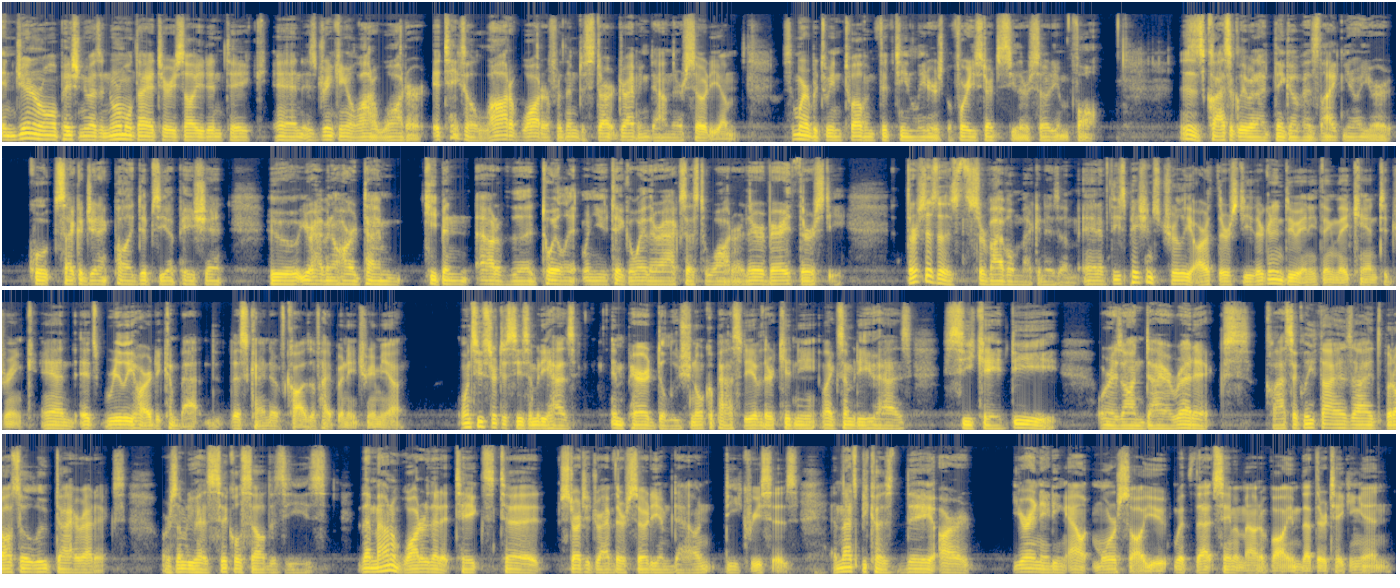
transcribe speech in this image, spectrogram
in general, a patient who has a normal dietary solute intake and is drinking a lot of water, it takes a lot of water for them to start driving down their sodium. Somewhere between 12 and 15 liters before you start to see their sodium fall. This is classically what I think of as like, you know, your quote psychogenic polydipsia patient who you're having a hard time keeping out of the toilet when you take away their access to water. They're very thirsty. Thirst is a survival mechanism. And if these patients truly are thirsty, they're going to do anything they can to drink. And it's really hard to combat this kind of cause of hyponatremia. Once you start to see somebody has impaired dilutional capacity of their kidney, like somebody who has CKD or is on diuretics, classically thiazides, but also loop diuretics, or somebody who has sickle cell disease, the amount of water that it takes to start to drive their sodium down decreases. And that's because they are urinating out more solute with that same amount of volume that they're taking in.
